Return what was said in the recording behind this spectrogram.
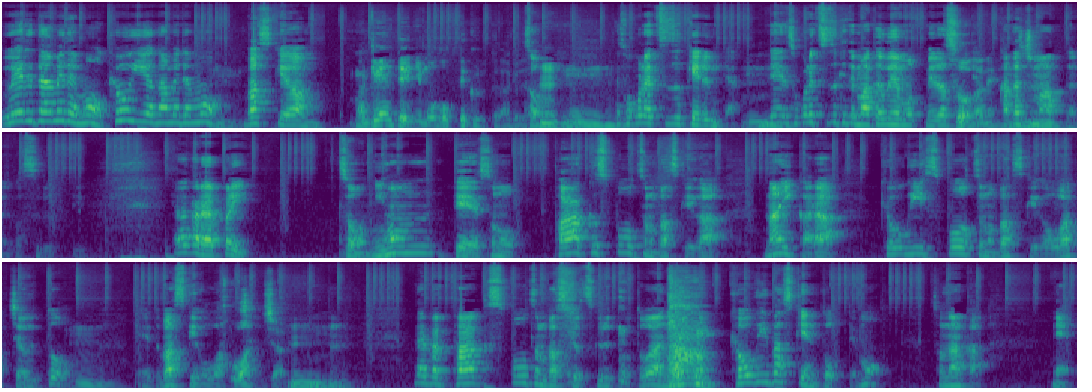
う。上でダメでも、競技がダメでも、うん。バスケはまあ、原点に戻ってくるってだけだ。そう。うん。そこで続けるみたいな。うん。で、そこで続けてまた上も目指すみたいなそうだね。形もあったりとかする。だからやっぱり、そう、日本ってそのパークスポーツのバスケがないから、競技スポーツのバスケが終わっちゃうと、うんえっ、と、バスケが終わっちゃう。終わっちゃう。うん。でやっぱりパークスポーツのバスケを作るってことは、日本の競技バスケにとっても、そのなんか、ね、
